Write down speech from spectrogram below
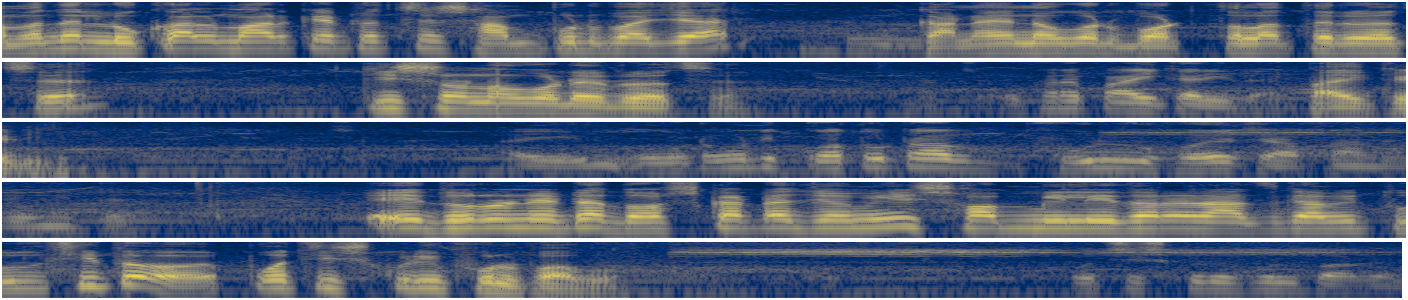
আমাদের লোকাল মার্কেট হচ্ছে শামপুর বাজার, কানাইনগর বটতলাতে রয়েছে। কৃষ্ণনগরে রয়েছে। আচ্ছা, ওখানে পাইকারি দেয়? পাইকারি। এই মোটামুটি কতটা ফুল হয়েছে আপনাদের জমিতে? এই ধরুন এটা দশ কাঠা জমি সব মিলিয়ে ধরেন আজকে আমি তুলছি তো পঁচিশ কুড়ি ফুল পাবো। পঁচিশ কুড়ি ফুল পাবেন।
